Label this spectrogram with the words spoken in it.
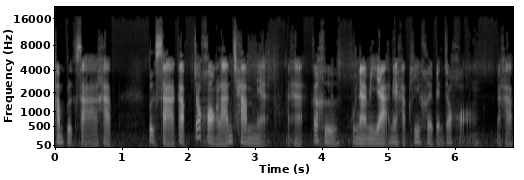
คำปรึกษาครับปรึกษากับเจ้าของร้านชำเนี่ยนะฮะก็คือคุณนามิยะเนี่ยครับที่เคยเป็นเจ้าของนะครับ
